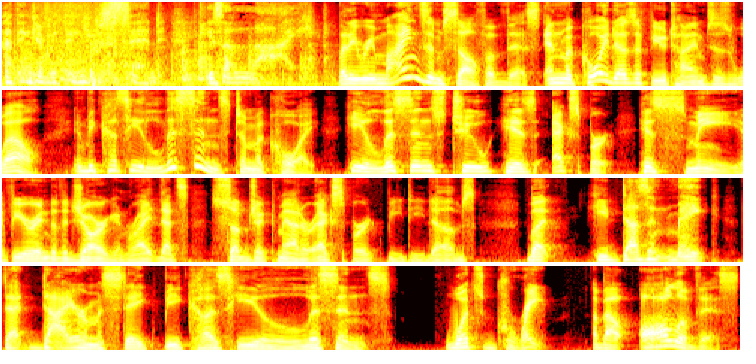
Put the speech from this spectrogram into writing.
I think everything you said is a lie. But he reminds himself of this, and McCoy does a few times as well. And because he listens to McCoy, he listens to his expert, his SME, if you're into the jargon, right? That's subject matter expert, BT dubs. But he doesn't make that dire mistake because he listens. What's great about all of this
